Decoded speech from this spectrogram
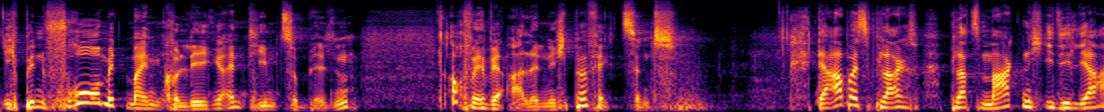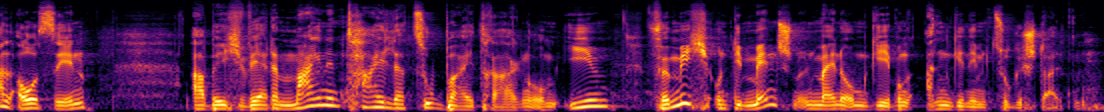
Ich bin froh, mit meinen Kollegen ein Team zu bilden, auch wenn wir alle nicht perfekt sind. Der Arbeitsplatz mag nicht ideal aussehen, aber ich werde meinen Teil dazu beitragen, um ihn für mich und die Menschen in meiner Umgebung angenehm zu gestalten.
